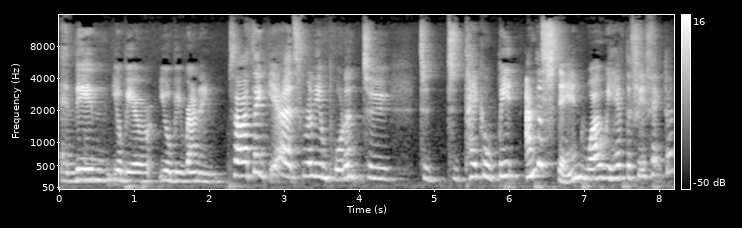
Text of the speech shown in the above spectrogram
and then you'll be you'll be running. So I think yeah, it's really important to to to take a bit understand why we have the fear factor.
